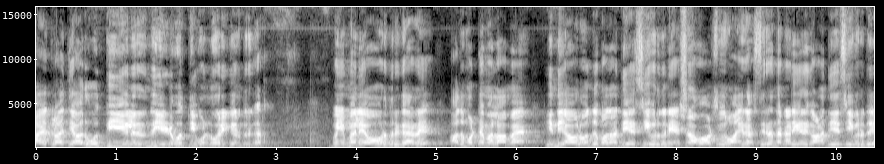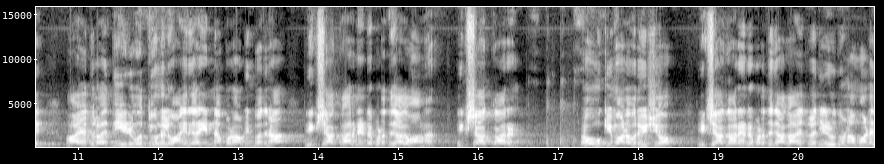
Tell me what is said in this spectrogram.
ஆயிரத்தி தொள்ளாயிரத்தி அறுபத்தி ஏழுலேருந்து எழுபத்தி ஒன்று வரைக்கும் இருந்திருக்காரு. இப்போ எம்எல்ஏவாகவும் இருந்திருக்காரு. அது மட்டும் இல்லாமல் இந்தியாவில் வந்து பார்த்தோன்னா தேசிய விருது நேஷனல் அவார்ட்ஸ் இவர் வாங்கியிருக்கார். சிறந்த நடிகருக்கான தேசிய விருது ஆயிரத்தி தொள்ளாயிரத்தி எழுபத்தி ஒன்றில் வாங்கியிருக்கார். என்ன படம் அப்படின்னு பார்த்தீங்கன்னா ரிக்ஷா காரன் என்ற படத்துக்காக வாங்கினார். ரிக்ஷா காரன் ரொம்ப முக்கியமான ஒரு விஷயம். ரிக்ஷா காரன் என்ற படத்துக்காக ஆயிரத்தி தொள்ளாயிரத்தி எழுபத்தி ஒன்றாம் ஆண்டு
